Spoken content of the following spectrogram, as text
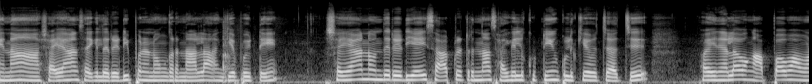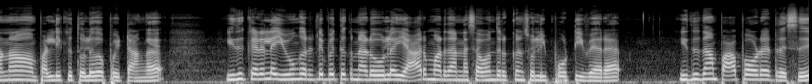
ஏன்னா ஷயான் சைக்கிளை ரெடி பண்ணணுங்கிறனால அங்கேயே போயிட்டேன். ஷயான் வந்து ரெடியாகி சாப்பிட்டுட்டு இருந்தான். சைக்கிள் குட்டியும் குளிக்க வச்சாச்சு. ஃபைனலாக அவங்க அப்பாவும் அவனும் பள்ளிக்கு தொழுக போயிட்டாங்க. இதுக்கிடையில் இவங்க ரெண்டு பேத்துக்கு நடுவில் யார் மருதான சவந்திருக்குன்னு சொல்லி போட்டி வேற. இதுதான் பாப்பாவோட ட்ரெஸ்ஸு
